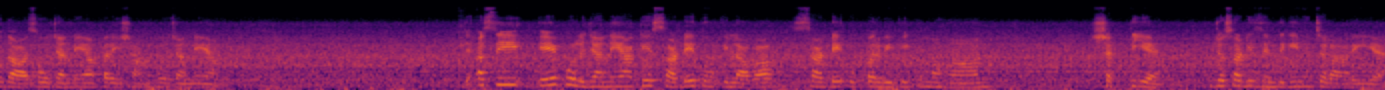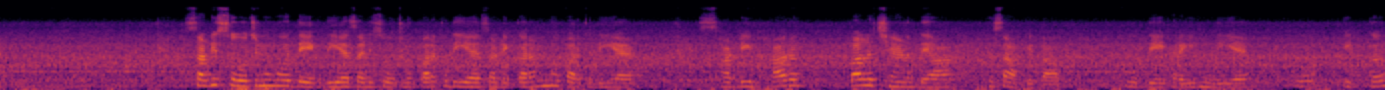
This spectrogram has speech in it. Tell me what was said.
ਉਦਾਸ ਹੋ ਜਾਂਦੇ ਹਾਂ, ਪਰੇਸ਼ਾਨ ਹੋ ਜਾਂਦੇ ਹਾਂ। ਤੇ ਅਸੀਂ ਇਹ ਭੁੱਲ ਜਾਂਦੇ ਹਾਂ ਕਿ ਸਾਡੇ ਤੋਂ ਇਲਾਵਾ ਸਾਡੇ ਉੱਪਰ ਵੀ ਇੱਕ ਮਹਾਨ ਸ਼ਕਤੀ ਹੈ ਜੋ ਸਾਡੀ ਜ਼ਿੰਦਗੀ ਨੂੰ ਚਲਾ ਰਹੀ ਹੈ। ਸਾਡੀ ਸੋਚ ਨੂੰ ਉਹ ਦੇਖਦੀ ਹੈ, ਸਾਡੀ ਸੋਚ ਨੂੰ ਪਰਖਦੀ ਹੈ, ਸਾਡੇ ਕਰਮ ਨੂੰ ਪਰਖਦੀ ਹੈ। ਸਾਡੀ ਹਰ ਪਲ ਛਿਣ ਦਾ ਹਿਸਾਬ ਕਿਤਾਬ ਉਹ ਦੇਖ ਰਹੀ ਹੁੰਦੀ ਹੈ। ਉਹ ਇੱਕ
